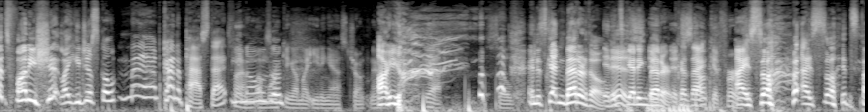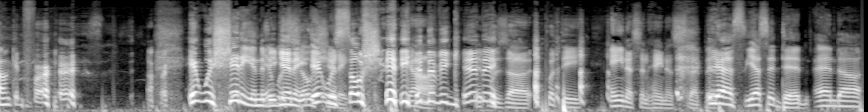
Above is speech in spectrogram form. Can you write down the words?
that's funny shit. Like you just go, "Man, I'm kind of past that." You I'm, know, I'm so- working on my eating ass chunk now. are you? Yeah. So and it's getting better though. It it's is. getting better it because I stunk at first. I saw I saw it stunk at first. right. It was shitty in the It was beginning. so it was so shitty in the beginning. it was uh, it put the anus and heinous that bit. Yes, yes, it did, and uh,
